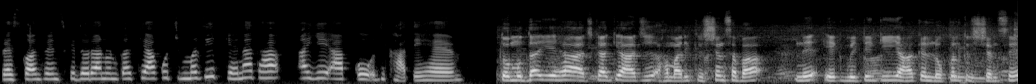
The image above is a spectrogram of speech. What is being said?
پریس کانفرنس کے دوران ان کا کیا کچھ مزید کہنا تھا، آئیے آپ کو دکھاتے ہیں۔ تو مدعا یہ ہے آج کا کہ آج ہماری کرسچن سبھا نے ایک میٹنگ کی یہاں کے لوکل کرسچن سے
